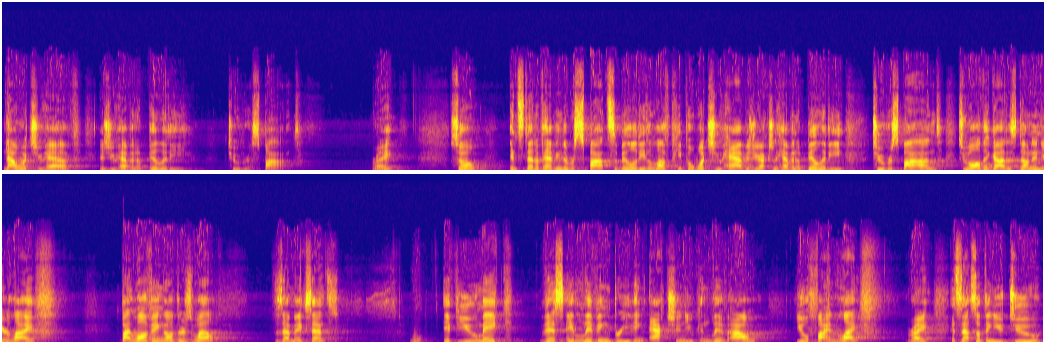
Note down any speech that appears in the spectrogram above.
now what you have is you have an ability to respond, right? So instead of having the responsibility to love people, what you have is you actually have an ability to respond to all that God has done in your life by loving others well. Does that make sense? If you make this a living, breathing action you can live out, you'll find life, right? It's not something you do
